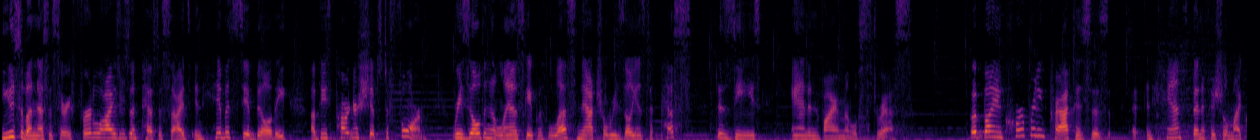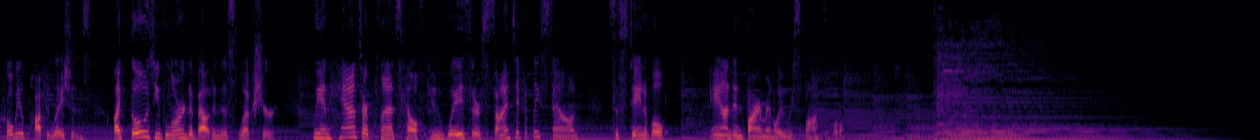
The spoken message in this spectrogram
Use of unnecessary fertilizers and pesticides inhibits the ability of these partnerships to form resulting in a landscape with less natural resilience to pests, disease, and environmental stress. But by incorporating practices that enhance beneficial microbial populations, like those you've learned about in this lecture, we enhance our plants' health in ways that are scientifically sound, sustainable, and environmentally responsible.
